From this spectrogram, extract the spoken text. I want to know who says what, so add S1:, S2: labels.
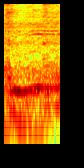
S1: keep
